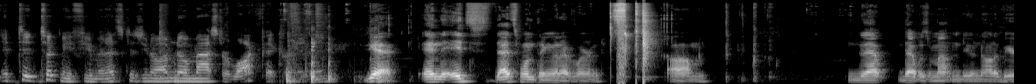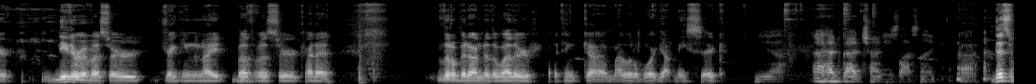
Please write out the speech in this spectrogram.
it, t- took me a few minutes because you know I'm no master lockpick or anything. Yeah, and it's that's one thing that I've learned. Um, that that was a Mountain Dew, not a beer. Neither of us are drinking tonight. Both of us are kind of a little bit under the weather. I think uh, my little boy got me sick. Yeah, I had bad Chinese last night. Uh, this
